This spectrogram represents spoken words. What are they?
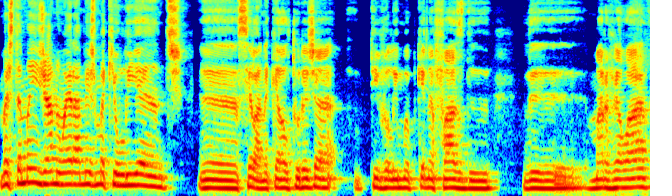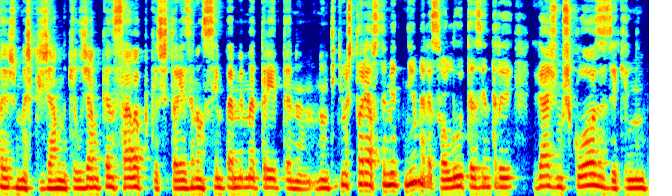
mas também já não era a mesma que eu lia antes. Uh, sei lá, naquela altura já tive ali uma pequena fase de, de marveladas, mas que já, aquilo já me cansava porque as histórias eram sempre a mesma treta, não, não tinham história absolutamente nenhuma, era só lutas entre gajos musculosos, aquilo não,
